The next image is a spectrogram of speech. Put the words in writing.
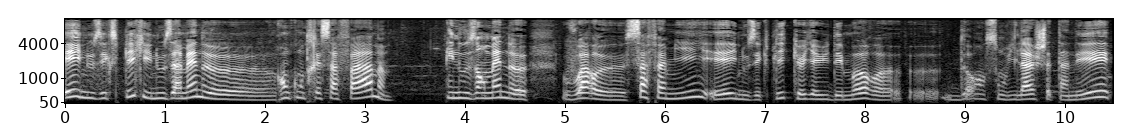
Et il nous explique, il nous amène rencontrer sa femme. Il nous emmène euh, voir euh, sa famille et il nous explique qu'il y a eu des morts euh, dans son village cette année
